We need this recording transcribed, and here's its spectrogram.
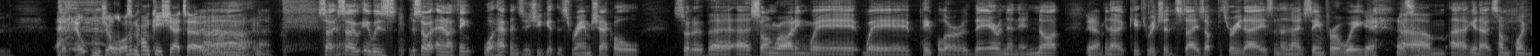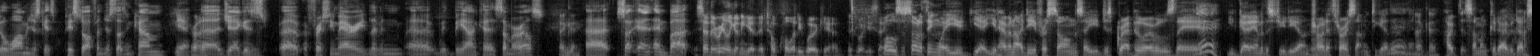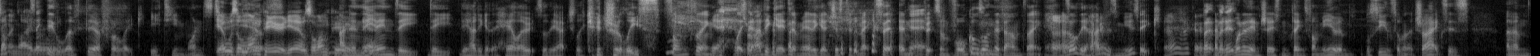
that Elton John? It wasn't Honky Chateau. No, Ah. no. So, so it was. So, and I think what happens is you get this ramshackle sort of uh, uh, songwriting where where people are there and then they're not. Yeah. You know, Keith Richards stays up for three days and then they don't see him for a week. Yeah, that's it. Um, uh, you know, at some point, Bill Wyman just gets pissed off and just doesn't come. Yeah. Right. Uh, Jagger's uh, freshly married, living uh, with Bianca somewhere else. Okay. Uh, so and, and but So they're really going to get the top quality work out, is what you're saying. Well, it was the sort of thing where you'd yeah you'd have an idea for a song, so you'd just grab whoever was there. Yeah. You'd go down to the studio and try to throw something together, and then okay. hope that someone could overdub I something think, later. I think they or- lived there for like 18 months. Yeah, it two was a long period. Yeah, it was a long period. And in the yeah. end, they, they, they had to get the hell out so they actually could release something. Yeah, like they right. had to get to America just to mix it and Yeah. put some vocals on the damn thing. Because Uh-huh, all they had okay. was music. oh, okay. but but it, one of the interesting things for me, and we'll see in some of the tracks, is um,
